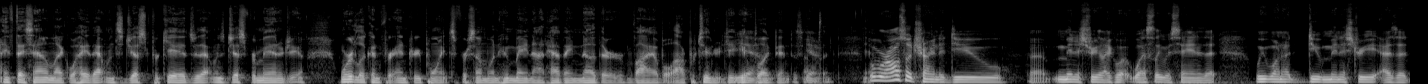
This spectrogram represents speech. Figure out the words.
if they sound like, well, hey, that one's just for kids or that one's just for men, or, we're looking for entry points for someone who may not have another viable opportunity to get plugged into Yeah. something. But we're also trying to do uh, ministry, like what Wesley was saying, that we want to do ministry as a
